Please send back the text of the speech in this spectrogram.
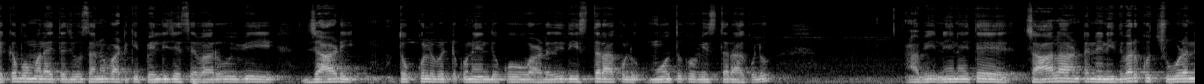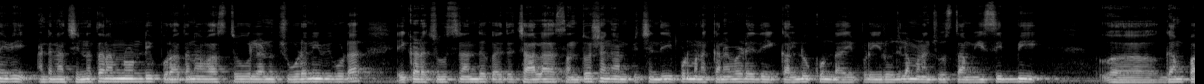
చెక్క బొమ్మలు అయితే చూశాను. వాటికి పెళ్ళి చేసేవారు. ఇవి జాడి తొక్కులు పెట్టుకునేందుకు వాడేది. ఇది ఇస్తరాకులు మోతుకు విస్తరాకులు. అవి నేనైతే చాలా అంటే నేను ఇదివరకు చూడనివి అంటే నా చిన్నతనం నుండి పురాతన వస్తువులను చూడనివి కూడా ఇక్కడ చూసినందుకు అయితే చాలా సంతోషంగా అనిపించింది. ఇప్పుడు మనకు కనబడేది కల్లుకుండ ఇప్పుడు ఈ రోజుల్లో మనం చూస్తాం ఈ సిబ్బి గంప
